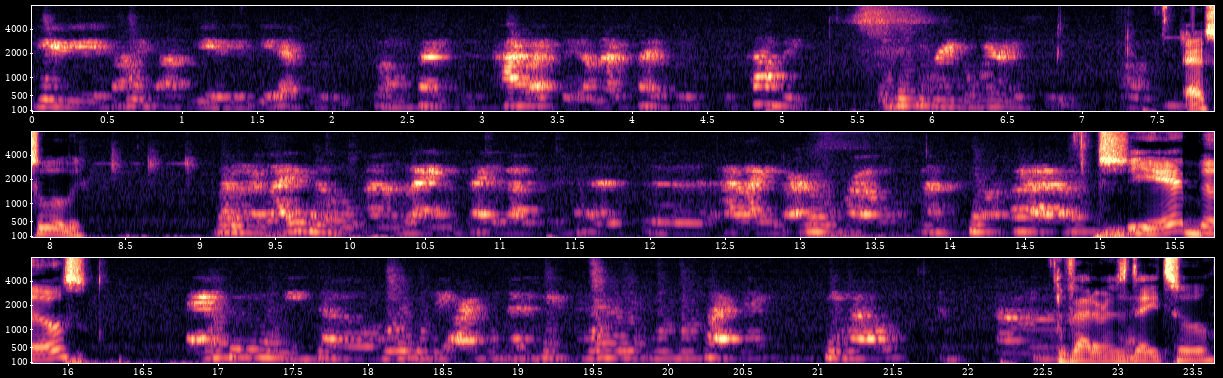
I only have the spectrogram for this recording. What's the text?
Yeah, yeah, I mean, uh, yeah, yeah, yeah, absolutely. So I'm excited to highlight that. I'm not excited for the, the topic. It's just to raise awareness to it. Um, Absolutely. But on a lighter note, um, what I am excited about is to, uh, to highlight Sons of 205. Yeah, Bills. Absolutely. So, what was the article dedicated to him? The movie project came out. Um, Veterans Day too.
